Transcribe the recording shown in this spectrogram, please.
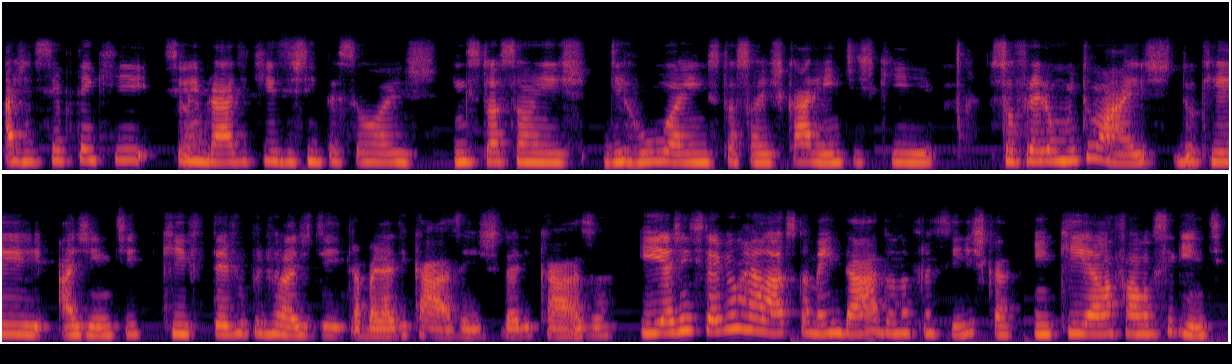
a gente sempre tem que se lembrar de que existem pessoas em situações de rua, em situações carentes que sofreram muito mais do que a gente que teve o privilégio de trabalhar de casa e estudar de casa. E a gente teve um relato também da Dona Francisca, em que ela fala o seguinte:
